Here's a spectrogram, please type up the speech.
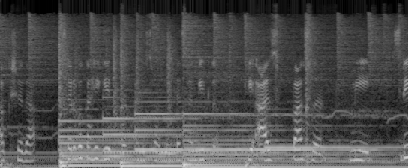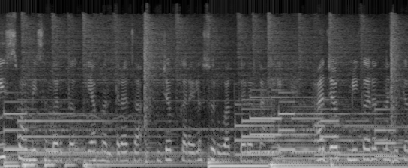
अक्षदा सर्व काही घेतलं आणि स्वामींना सांगितलं की आजपासून मी श्री स्वामी समर्थ या मंत्राचा जप करायला सुरुवात करत आहे. हा जप मी करत नाही तर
